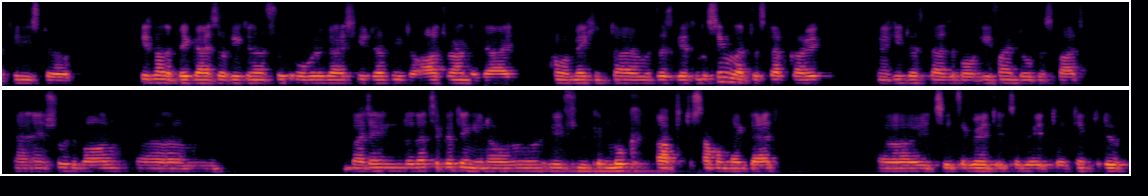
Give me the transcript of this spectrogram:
uh, he needs to. He's not a big guy, so he cannot shoot over the guys. He just needs to outrun the guy or make him tired. Or just get similar to Steph Curry. And he just pass the ball. He find open spot uh, and shoot the ball. Um, but then that's a good thing, you know. If you can look up to someone like that, uh, it's it's a great it's a great uh, thing to do.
